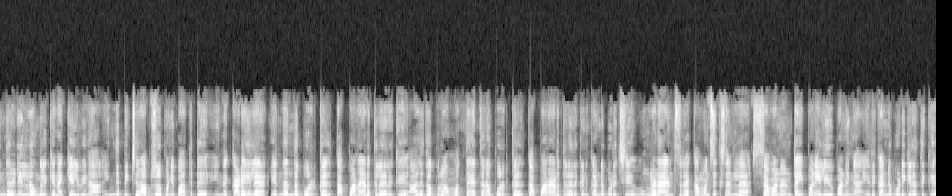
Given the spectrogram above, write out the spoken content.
இந்த ரெடியில் உங்களுக்கு என்ன கேள்வினா இந்த பிக்சரை அப்சர்வ் பண்ணி பார்த்துட்டு இந்த கடையில எந்தெந்த பொருட்கள் தப்பான இடத்துல இருக்கு அதுக்கப்புறம் மொத்தம் எத்தனை பொருட்கள் தப்பான இடத்துல இருக்குன்னு கண்டுபிடிச்சு உங்களோட ஆன்சரை கமெண்ட் செக்ஷன்ல செவன் டைப் பண்ணி லீவ் பண்ணுங்க. இதை கண்டுபிடிக்கிறதுக்கு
